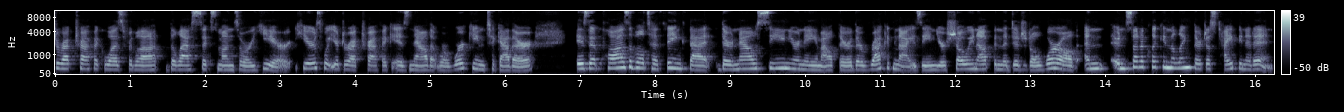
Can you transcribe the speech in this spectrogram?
direct traffic was for the, the last six months or a year. Here's what your direct traffic is now that we're working together. Is it plausible to think that they're now seeing your name out there? They're recognizing you're showing up in the digital world. And instead of clicking the link, they're just typing it in.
